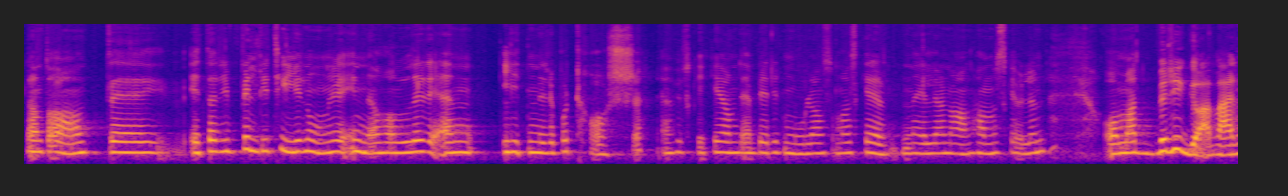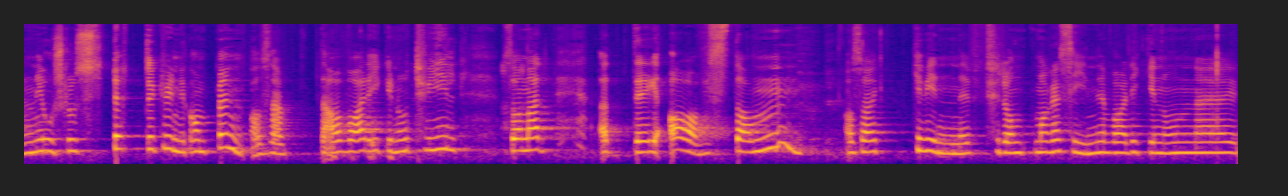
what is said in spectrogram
bl.a. Eh, et av de veldig tidlige numrene inneholder en liten reportasje. Jeg husker ikke om det er Berit Moland som har skrevet den, eller en annen Hanne Skaulen. Om at bryggearbeiderne i Oslo støtter kvinnekampen. Altså, da var det ikke noe tvil. Sånn at, at avstanden Altså Kvinnefrontmagasinet var ikke noen uh,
